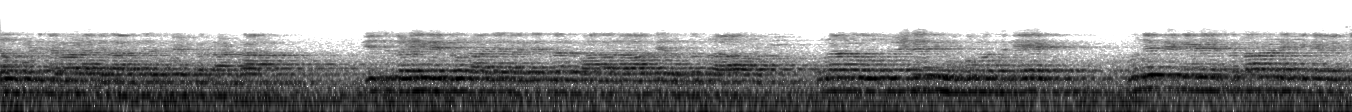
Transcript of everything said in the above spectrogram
ਬਹੁਤ ਜਲਦੀ ਜਾਂਦੀ ਇਸ ਗੜੀ ਦੇ ਦੋ ਰਾਜੇ ਰਹਿੰਦੇ ਸਨ ਬਾਲਾ ਰਾਓ ਤੇ ਰੁਸਤਮ ਰਾਓ ਉਹਨਾਂ ਨੂੰ ਉਸ ਵੇਲੇ ਦੀ ਹਕੂਮਤ ਨੇ ਪੁਣੇ ਦੇ ਨੇੜੇ ਸਤਾਰਾ ਦੇ ਕਿਲੇ ਵਿੱਚ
